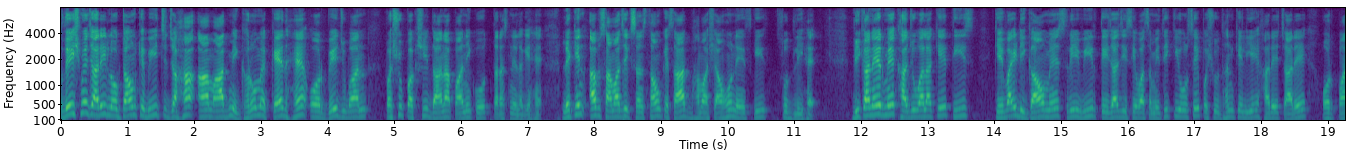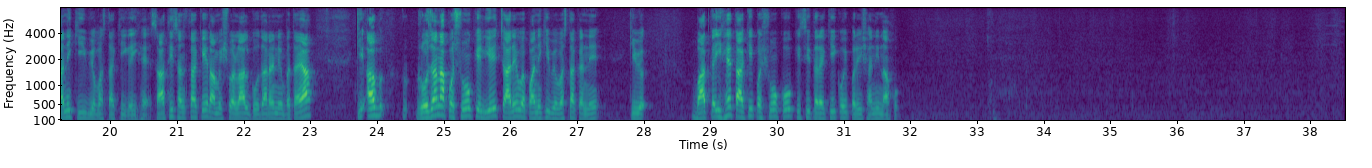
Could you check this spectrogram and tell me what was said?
प्रदेश में जारी लॉकडाउन के बीच जहाँ आम आदमी घरों में कैद है और बेजुबान पशु पक्षी दाना पानी को तरसने लगे हैं। लेकिन अब सामाजिक संस्थाओं के साथ भामाशाहों ने इसकी सुध ली है। बीकानेर में खाजूवाला के 30 केवाईडी गाँव में श्री वीर तेजाजी सेवा समिति की ओर से पशुधन के लिए हरे चारे और पानी की व्यवस्था की गई है। साथ ही संस्था के रामेश्वर लाल गोदारा ने बताया कि अब रोज़ाना पशुओं के लिए चारे व पानी की व्यवस्था करने की बात कही है ताकि पशुओं को किसी तरह की कोई परेशानी ना हो।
